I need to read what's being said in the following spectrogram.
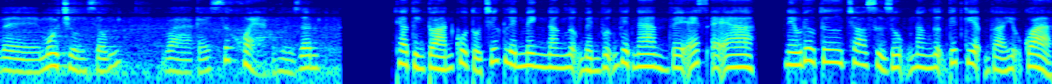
về môi trường sống và cái sức khỏe của người dân. Theo tính toán của Tổ chức Liên minh Năng lượng Bền vững Việt Nam VSEA, nếu đầu tư cho sử dụng năng lượng tiết kiệm và hiệu quả,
